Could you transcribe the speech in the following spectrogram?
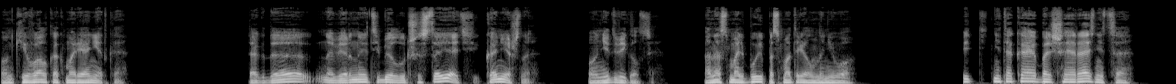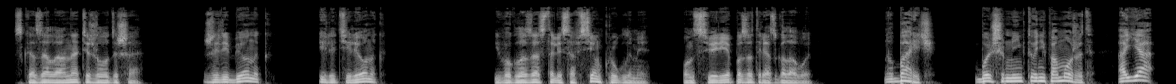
Он кивал, как марионетка. «Тогда, наверное, тебе лучше стоять, конечно». Он не двигался. Она с мольбой посмотрела на него. «Ведь не такая большая разница», — сказала она, тяжело дыша. «Жеребенок или теленок?» Его глаза стали совсем круглыми. Он свирепо затряс головой. «Но, Барич, больше мне никто не поможет, а я...»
